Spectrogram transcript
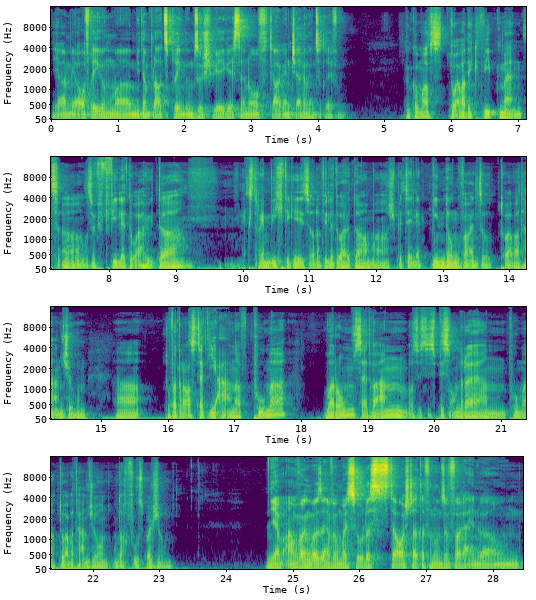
ja, mehr Aufregung man mit am Platz bringt, umso schwieriger ist dann oft klare Entscheidungen zu treffen. Dann kommen wir aufs Torwart-Equipment, äh, was für viele Torhüter extrem wichtig ist oder viele Torhüter haben eine spezielle Bindung, vor allem zu Torwart-Handschuhen. Äh, du vertraust seit Jahren auf Puma. Warum? Seit wann? Was ist das Besondere an Puma Torwart-Handschuhen und auch Fußballschuhen? Ja, am Anfang war es einfach mal so, dass der Ausstatter von unserem Verein war und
